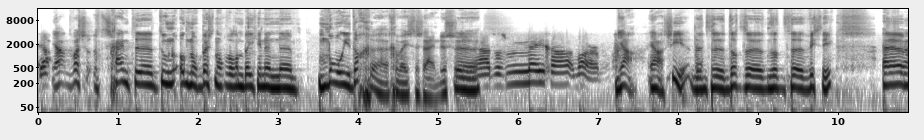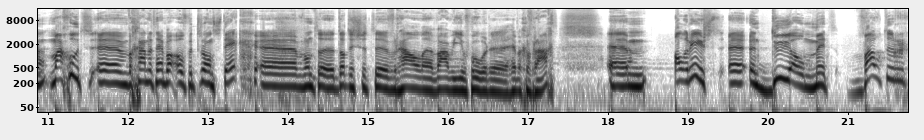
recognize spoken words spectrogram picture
ja. ja, het, was, het schijnt toen ook nog best nog wel een beetje een mooie dag geweest te zijn. Dus Ja, het was mega warm. Ja, ja zie je. Dat, dat, dat wist ik. Ehm, Maar goed, eh, we gaan het hebben over Transtech. eh, want eh, dat is het eh, verhaal eh, waar we je voor eh, hebben gevraagd. Ehm, Allereerst eh, een duo met Wouter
